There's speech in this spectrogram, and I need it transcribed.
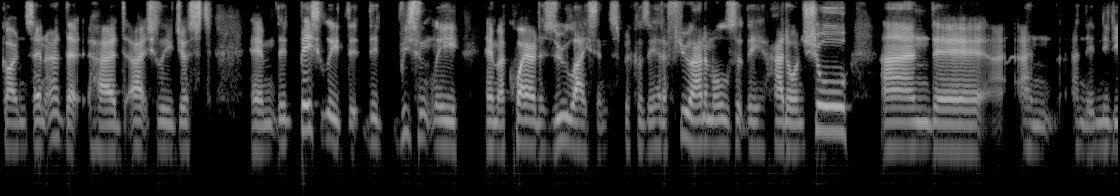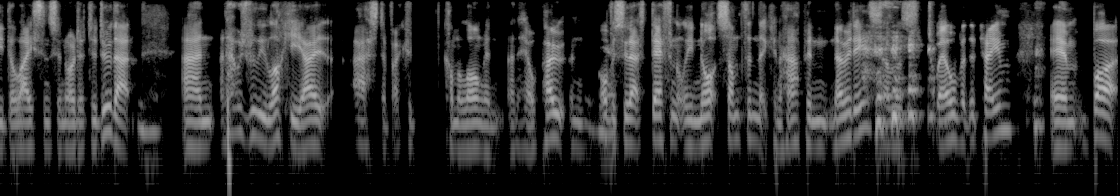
Garden Centre that had actually just um, they basically they, recently um, acquired a zoo license because they had a few animals that they had on show and uh, and and they needed the license in order to do that. Mm-hmm. And and I was really lucky. I asked if I could come along and, and help out. And yeah. obviously, that's definitely not something that can happen nowadays. I was 12 at the time, um, but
